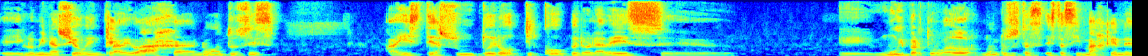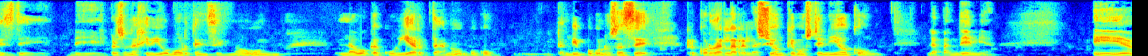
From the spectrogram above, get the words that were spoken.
eh, iluminación en clave baja, ¿no? Entonces, a este asunto erótico, pero a la vez muy perturbador, ¿no? Incluso estas, estas imágenes del de, personaje Vivo Mortensen, ¿no? La boca cubierta, ¿no? Poco, también un poco nos hace recordar la relación que hemos tenido con la pandemia. Eh,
